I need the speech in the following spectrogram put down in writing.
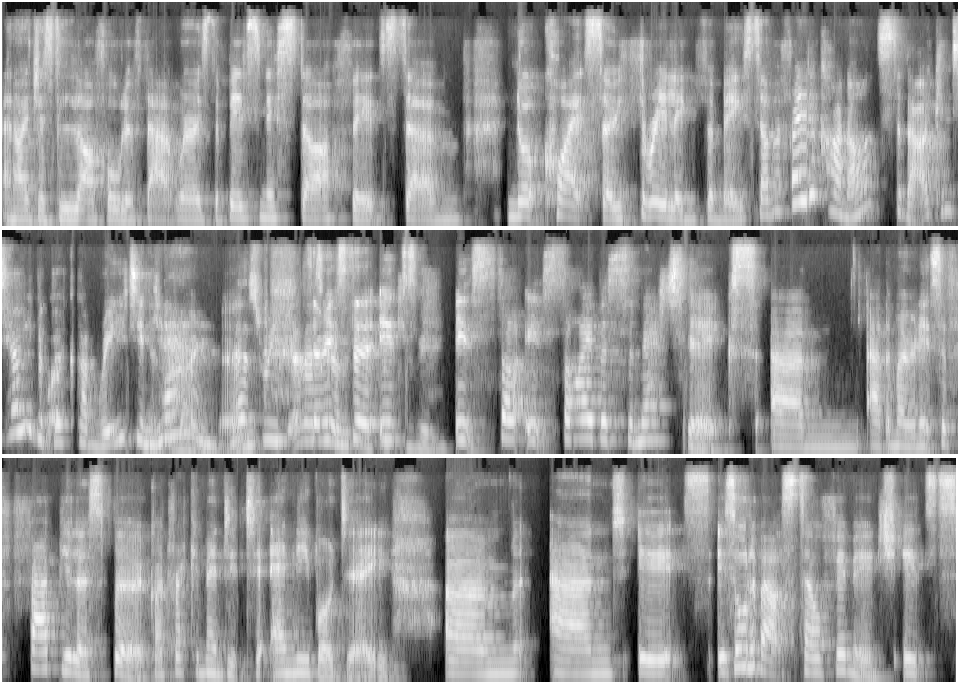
and i just love all of that. Whereas the business stuff it's um not quite so thrilling for me. So i'm afraid i can't answer that. I can tell you the book i'm reading yeah let's read so it's the it's it's it's Psycho-Cybernetics um at the moment. It's a fabulous book. I'd recommend it to anybody. Um and it's it's all about self-image. It's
